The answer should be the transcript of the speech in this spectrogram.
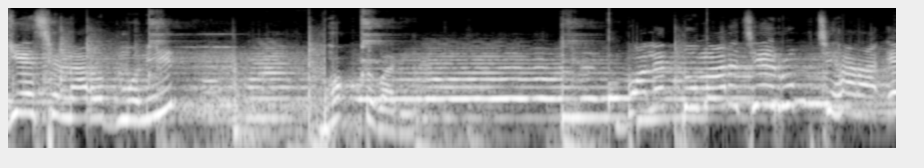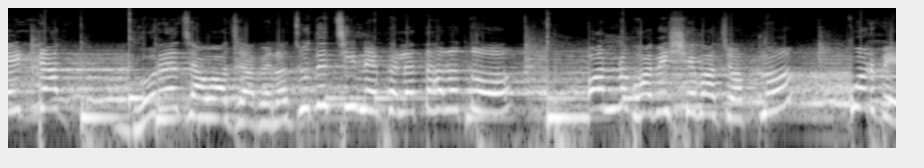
গিয়েছে নারদমণির ভক্ত বাড়ি। বলে, তোমার যে রূপ চেহারা, এইটা ধরে যাওয়া যাবে না। যদি চিনে ফেলে, তাহলে তো অন্যভাবে সেবা যত্ন করবে।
